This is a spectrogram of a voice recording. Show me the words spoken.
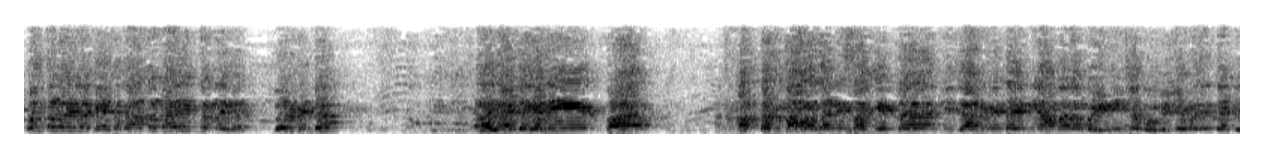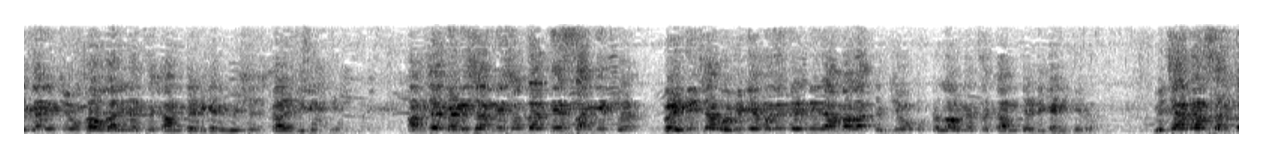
कोणता डायलॉग घ्यायचा का आता डायरेक्ट नाही का दोन मिनिटं. या ठिकाणी पहा. आताच महाराजांनी सांगितलं की जान्हवीताईंनी आम्हाला बहिणीच्या भूमिकेमध्ये त्या ठिकाणी जीव खाऊ घालण्याचं काम त्या ठिकाणी विशेष काळजी घेतली. आमच्या गणेशांनी सुद्धा तेच सांगितलं. बहिणीच्या भूमिकेमध्ये त्यांनी आम्हाला जीव लावण्याचं काम त्या ठिकाणी केलं. विचार कर संत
